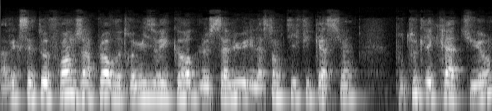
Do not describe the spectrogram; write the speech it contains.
Avec cette offrande, j'implore votre miséricorde, le salut et la sanctification pour toutes les créatures,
